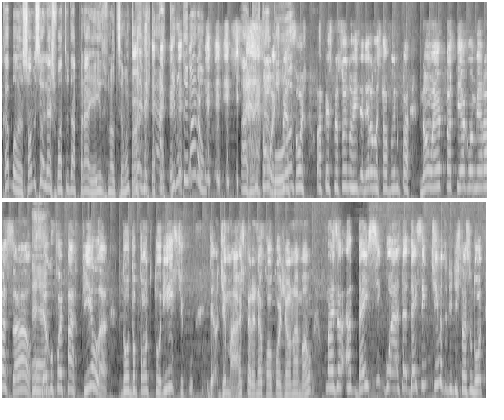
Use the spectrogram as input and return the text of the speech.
Acabou. É só você olhar as fotos da praia aí do final de semana, tu vai ver que aqui não tem mais, não. Aqui Pô, acabou. as pessoas, as pessoas no Rio de Janeiro, elas estavam indo pra. Não é pra ter aglomeração. É. O nego foi pra fila do, do ponto turístico, de, de máscara, né? Com álcool gel na mão, mas a, a 10, segu- a 10 centímetros de distância um do outro.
